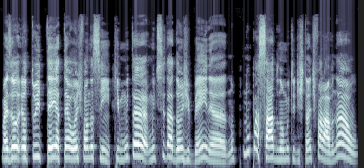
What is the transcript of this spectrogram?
Mas eu, eu tuitei até hoje falando assim, que muita, muitos cidadãos de bem, né, no, no passado não muito distante, falavam, não,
